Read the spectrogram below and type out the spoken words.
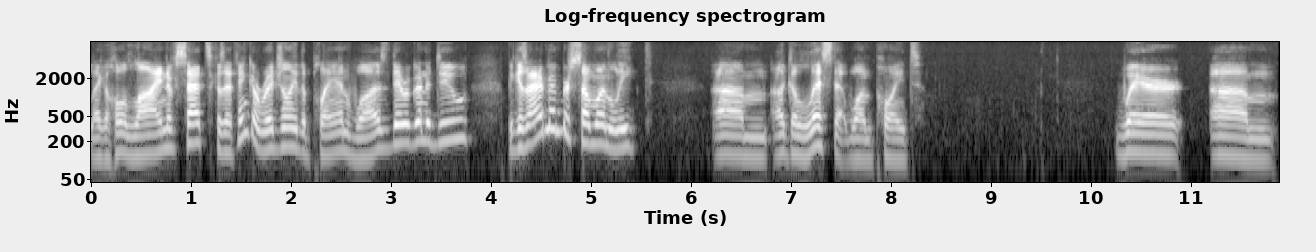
like a whole line of sets because I think originally the plan was they were going to do because I remember someone leaked um like a list at one point where um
